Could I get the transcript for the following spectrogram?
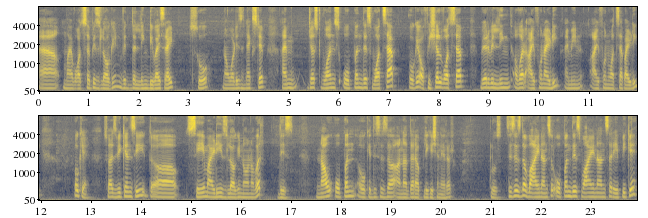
uh, my whatsapp is login with the link device right? So now what is next step? I'm just once open this whatsapp okay? Official whatsapp where we link our iphone id i mean iphone whatsapp id okay so as we can see the same id is login on our this. Now open okay this is the another application error. Close. This is the YEnhancer open this YEnhancer apk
